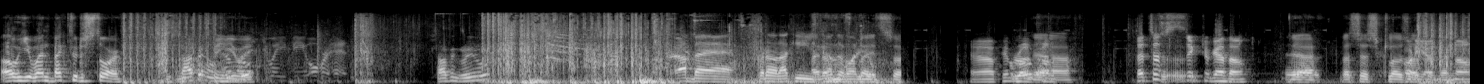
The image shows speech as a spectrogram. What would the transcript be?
Oh, he went back to the store. He's sniping oh, on Ping green you, roof. UAV overhead. Sniping green roof. Vabbè, però la kill I don't non have voglio. plates, so Yeah, people are come. yeah, Let's just uh, stick together. yeah. Let's just close For out the the end window. now.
